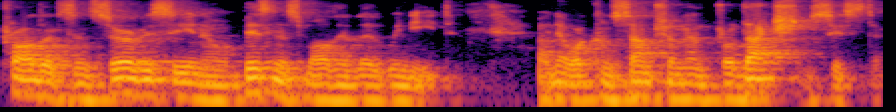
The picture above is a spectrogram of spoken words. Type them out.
products and services, in our business model that we need, in our consumption and production system.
